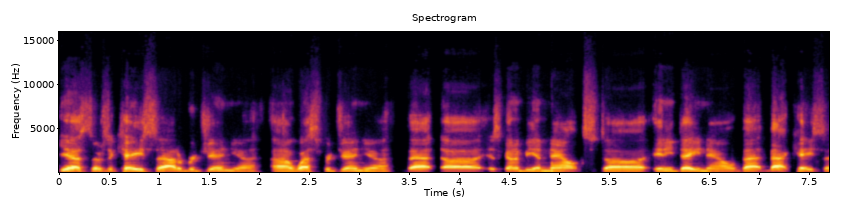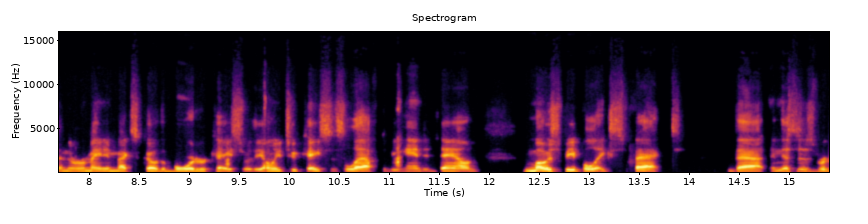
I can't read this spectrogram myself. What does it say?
Yes, there's a case out of Virginia, uh, West Virginia, that uh, is going to be announced uh, any day now. That that case and the remaining Mexico, the border case, are the only two cases left to be handed down. Most people expect that, and this is re-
